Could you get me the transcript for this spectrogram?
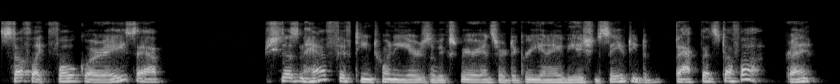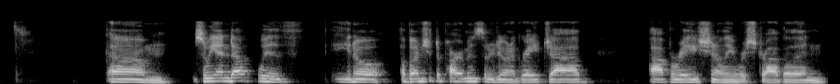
stuff like folk or ASAP, she doesn't have 15, 20 years of experience or degree in aviation safety to back that stuff up, right? Um, so we end up with, you know, a bunch of departments that are doing a great job. Operationally, we're struggling.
